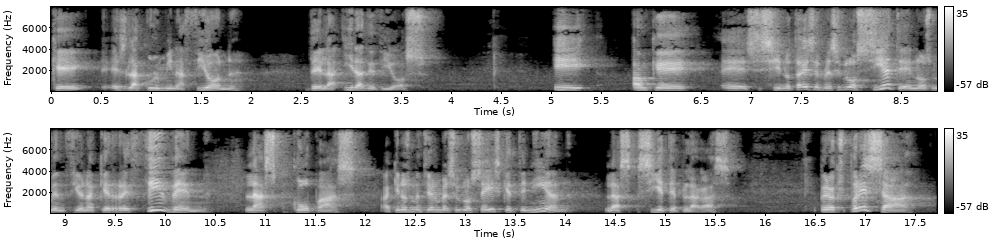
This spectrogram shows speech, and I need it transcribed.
que es la culminación de la ira de Dios. Y aunque eh, si notáis el versículo 7 nos menciona que reciben las copas, aquí nos menciona el versículo 6 que tenían las siete plagas, pero expresa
